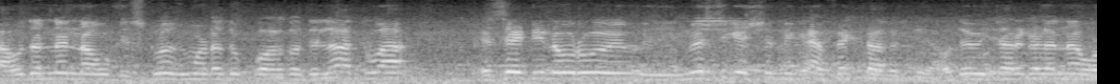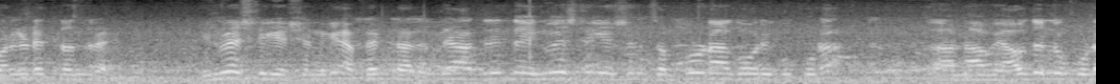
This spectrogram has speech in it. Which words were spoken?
ಯಾವುದನ್ನ ನಾವು ಡಿಸ್ಕ್ಲೋಸ್ ಮಾಡೋದಕ್ಕೂ ಆಗೋದಿಲ್ಲ ಅಥವಾ ಎಸ್ ಐ ಟಿನವರು ಇನ್ವೆಸ್ಟಿಗೇಷನ್ಗೆ ಎಫೆಕ್ಟ್ ಆಗುತ್ತೆ. ಯಾವುದೇ ವಿಚಾರಗಳನ್ನು ಹೊರಗಡೆ ತಂದರೆ ಇನ್ವೆಸ್ಟಿಗೇಷನ್ಗೆ ಎಫೆಕ್ಟ್ ಆಗುತ್ತೆ. ಆದ್ದರಿಂದ ಇನ್ವೆಸ್ಟಿಗೇಷನ್ ಸಂಪೂರ್ಣ ಆಗೋವರೆಗೂ ಕೂಡ ನಾವು ಯಾವುದನ್ನು ಕೂಡ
